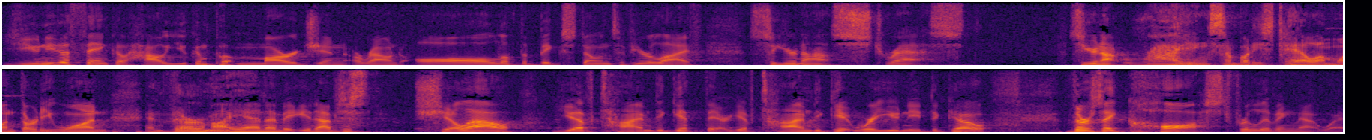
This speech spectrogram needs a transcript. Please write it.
you need to think of how you can put margin around all of the big stones of your life so you're not stressed. So you're not riding somebody's tail on 131 and they're my enemy. You know, just chill out. You have time to get there, you have time to get where you need to go. There's a cost for living that way.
